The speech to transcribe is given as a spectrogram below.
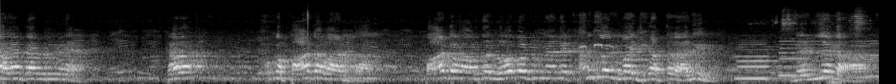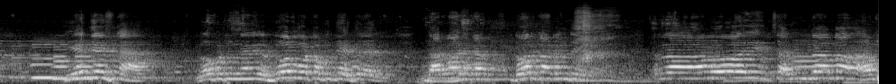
కళాకారుడినే. ఒక పాట పాడతా. పాట పాడితే లోపల ఉన్నానే కనుకొని బయటకు వస్తారు అది. మెల్లగా ఏం చేసినా లోపల ఉన్నానే డోర్ కొట్టబుద్ధి అవుతలేదు దర్వాజ డోర్ కాడ ఉంది రామోయి చందమామ.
